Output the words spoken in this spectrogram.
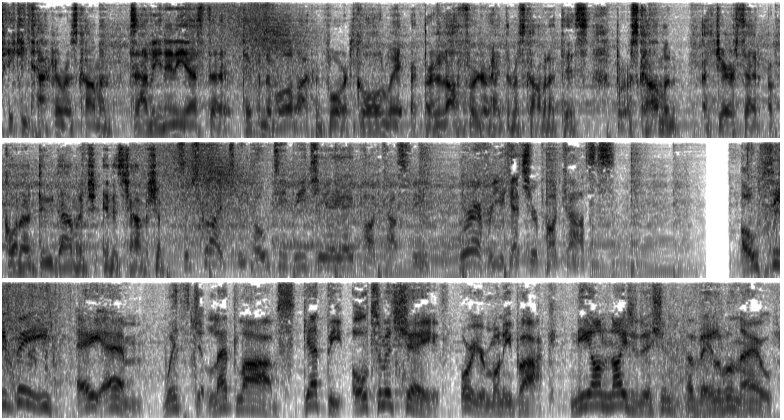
tiki taka Roscommon. Xavi and Iniesta tipping the ball back and forth. Galway are a lot further ahead than Roscommon at this. But Roscommon, as Ger said, are going to do damage in this championship. Subscribe to the OTB GAA podcast feed wherever you get your podcasts. OTB AM with Gillette Labs. Get the ultimate shave or your money back. Neon Night Edition available now.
